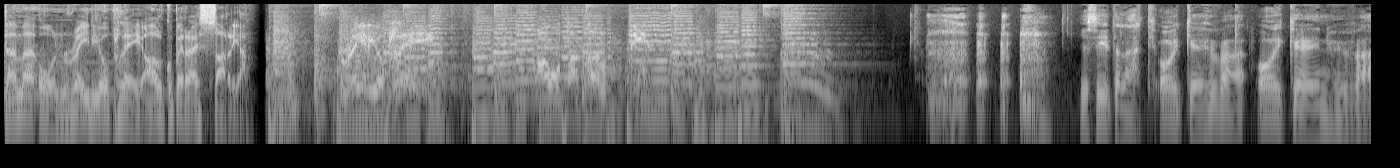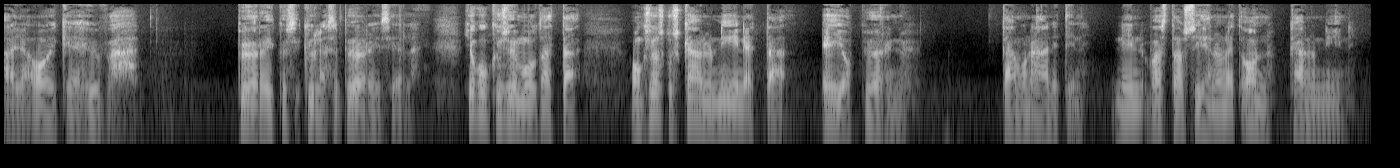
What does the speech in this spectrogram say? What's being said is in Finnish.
Tämä on Radio Play alkuperäissarja. Radio Play. Auta Antti. Ja siitä lähti oikein hyvää, oikein hyvää ja oikein hyvää. Pyöriikö se? Kyllä se pyörii siellä. Joku kysyy multa, että onko joskus käynyt niin, että ei ole pyörinyt tämä mun äänitin. Niin vastaus siihen on, että on käynyt niin.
